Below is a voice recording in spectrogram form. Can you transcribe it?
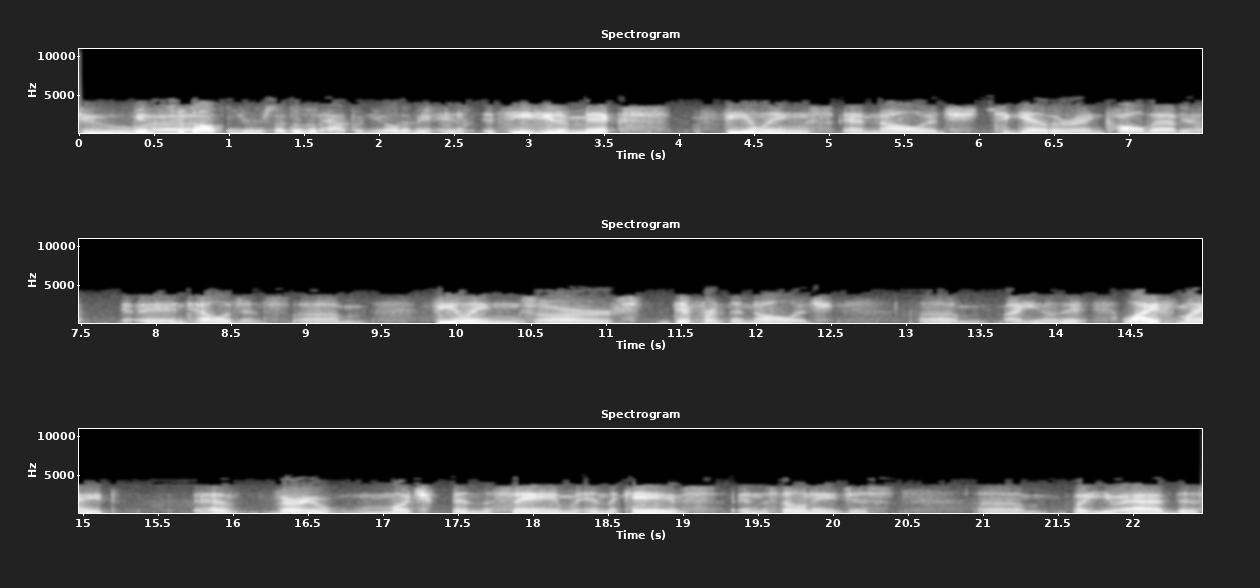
to in uh, two thousand years that doesn't happen. You know what I mean? it's it's easy to mix feelings and knowledge together and call that uh, intelligence. Um, feelings are different than knowledge. Um, I- you know, that life might have very much been the same in the caves in the Stone Ages, um, but you add this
